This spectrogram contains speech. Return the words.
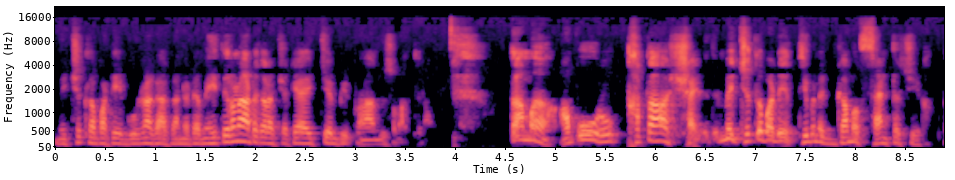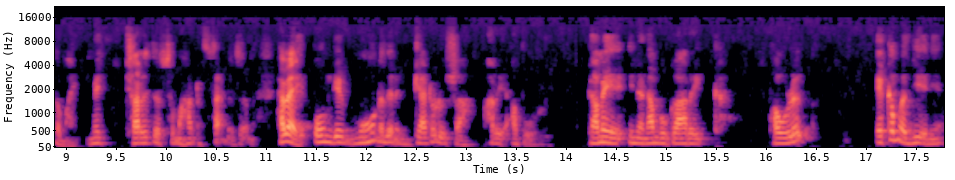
මේ චිත්‍රපටයේ ගොඩනගා ගන්නට මේ තිරනාට කරච්චකයා HMB ප්‍රනාන්දු සමත් වෙනවා. තම අපූරු කතා ශෛලිද මේ චිත්‍රපටයේ තිබෙන ගම ෆැන්ටසි එකක් තමයි. මේ චරිත සමහරට ෆැන්ටසි. හැබැයි ඔවුන්ගේ මුහුණ දෙන ගැටලු සහ හරි අපූරුයි. ගමේ ඉන්න නම්බුකාරෙක් පවුල එකම දියණිය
